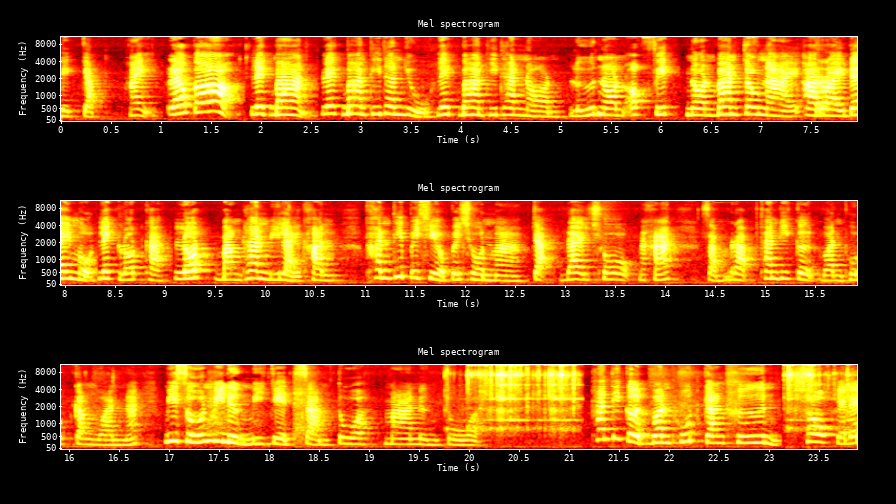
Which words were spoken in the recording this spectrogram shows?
เด็กจับให้ แล้วก็เลขบ้านเลขบ้านที่ท่านอยู่ เลขบ้านที่ท่านนอน หรือนอนออฟฟิศนอนบ้านเจ้านายอะไรได้หมด เลขรถค่ะ รถบางท่านมีหลายคัน คันที่ไปเฉียวไปชนมาจะได้โชคนะคะ สำหรับท่านที่เกิดวันพุธกลางวันนะ มีศูนย์มีหนึ่งมีเจ็ดสามตัวมาหนึ่งตัว ท่านที่เกิดวันพุธกลางคืน โชคจะได้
